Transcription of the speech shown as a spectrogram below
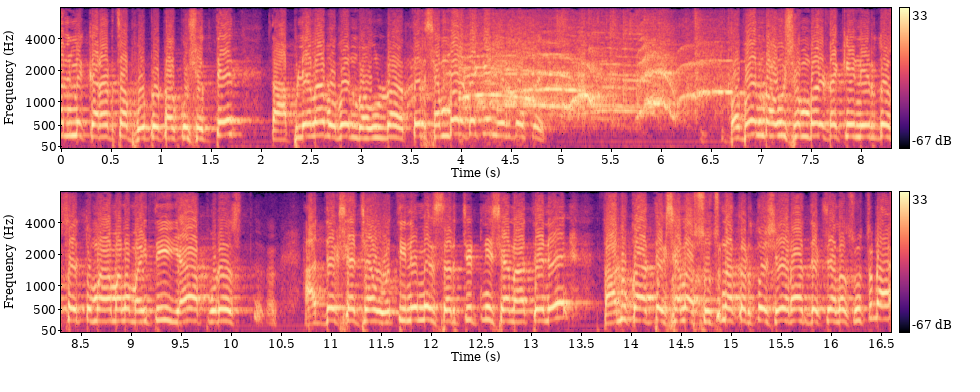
वाल्मिक कराडचा फोटो टाकू शकते. तर आपल्याला बबन भाऊ तर शंभर टक्के निर्दोष आहे बबन भाऊ शंभर टक्के निर्दोष आहे तुम्हाला आम्हाला माहिती या पुढे अध्यक्षाच्या वतीने मी सरचिटणीस या नात्याने तालुका अध्यक्षाला सूचना करतो शहराध्यक्षाला सूचना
